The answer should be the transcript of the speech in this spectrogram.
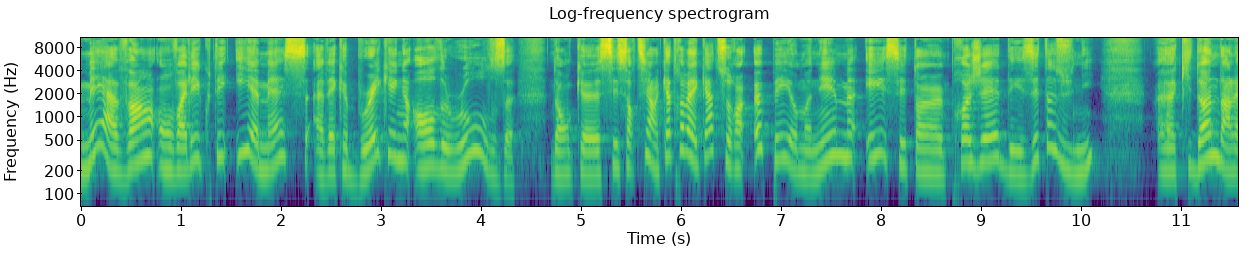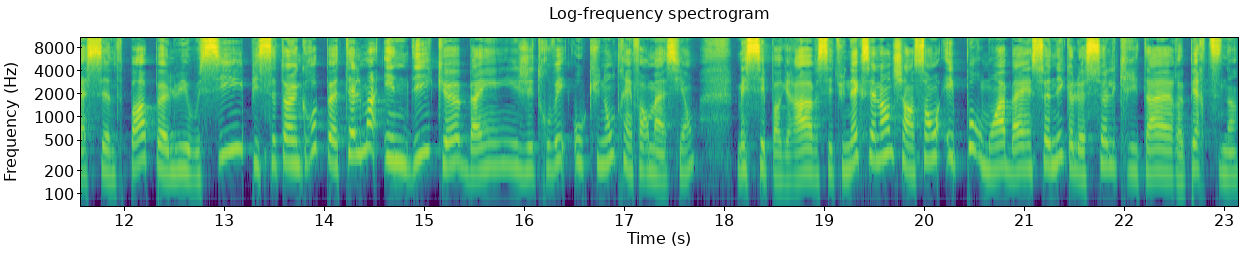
mais avant, on va aller écouter IMS avec Breaking All the Rules. Donc, euh, c'est sorti en 84 sur un EP homonyme et c'est un projet des États-Unis. Euh, qui donne dans la synth pop lui aussi. Puis c'est un groupe tellement indie que ben j'ai trouvé aucune autre information, mais c'est pas grave, c'est une excellente chanson et pour moi ben ce n'est que le seul critère pertinent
